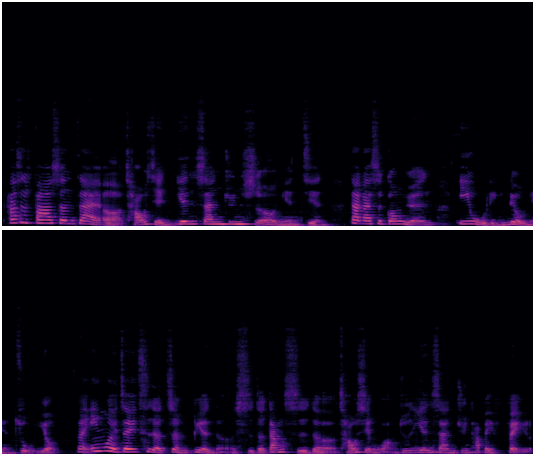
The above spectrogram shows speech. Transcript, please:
它是发生在呃朝鲜燕山君十二年间，大概是公元一五零六年左右。那因为这一次的政变呢，使得当时的朝鲜王就是燕山君他被废了，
